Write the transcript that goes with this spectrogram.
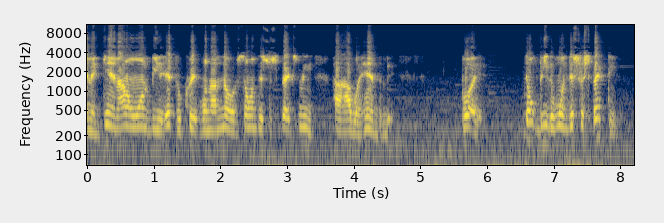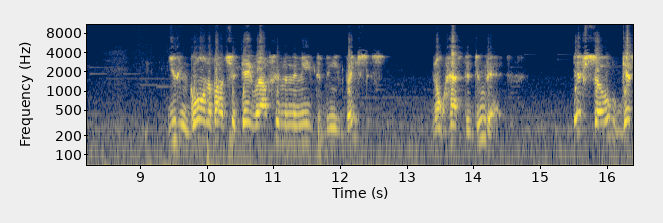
And again, I don't want to be a hypocrite when I know if someone disrespects me, how I will handle it. But don't be the one disrespecting. You can go on about your day without feeling the need to be racist. You don't have to do that. If so, guess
